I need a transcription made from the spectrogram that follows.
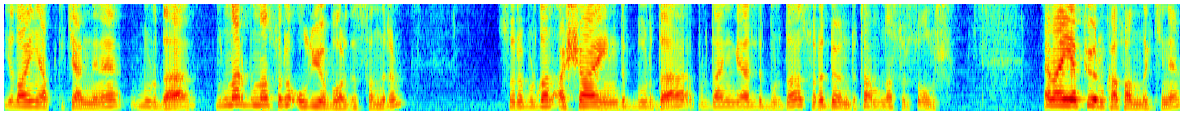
Yılan yaptı kendine. Burada. Bunlar bundan sonra oluyor bu arada sanırım. Sonra buradan aşağı indi burada. Buradan geldi burada. Sonra döndü. Tamam bundan sonrası olur. Hemen yapıyorum kafamdakini.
